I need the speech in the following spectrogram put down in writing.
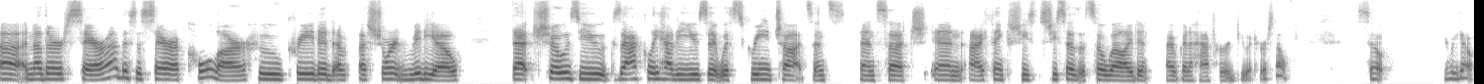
uh, another Sarah. This is Sarah Kolar, who created a, a, short video that shows you exactly how to use it with screenshots and, and such. And I think she, she says it so well, I didn't, I'm going to have her do it herself. So here we go.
